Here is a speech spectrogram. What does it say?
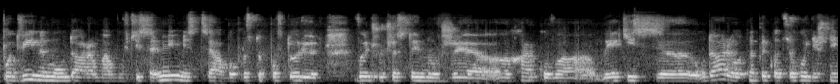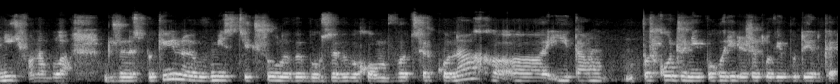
подвійними ударами або в ті самі місця, або просто повторюють в іншу частину вже е, Харкова якісь е, удари. От, наприклад, сьогоднішня ніч вона була дуже неспокійною. В місті чули вибух за вибухом в циркунах, е, і там пошкоджені і погорілі житлові будинки.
